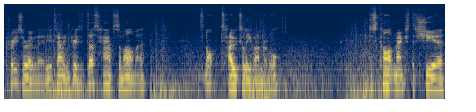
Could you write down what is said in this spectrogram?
cruiser over there, the Italian cruiser, does have some armour. It's not totally vulnerable. Just can't match the sheer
